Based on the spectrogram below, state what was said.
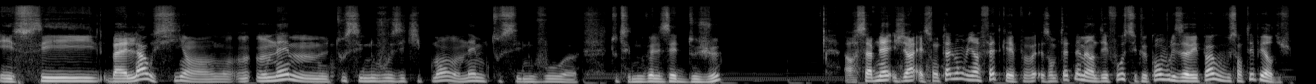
Et c'est bah, là aussi, hein, on, aime tous ces nouveaux équipements, on aime tous ces nouveaux, euh, toutes ces nouvelles aides de jeu. Alors, ça, elles sont tellement bien faites qu'elles ont peut-être même un défaut, c'est que quand vous les avez pas, vous vous sentez perdu.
